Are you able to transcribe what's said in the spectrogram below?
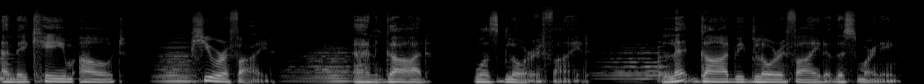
and they came out purified, and God was glorified. Let God be glorified this morning.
